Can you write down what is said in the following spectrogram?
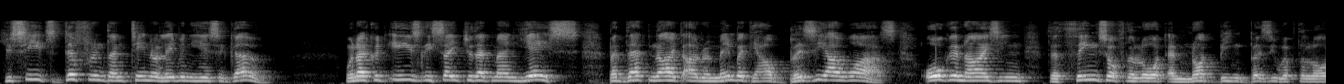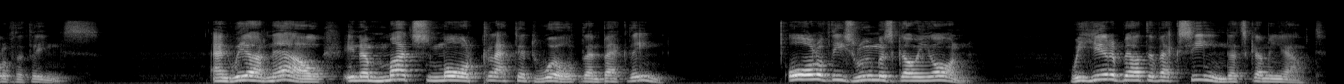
You see, it's different than 10 or 11 years ago. When I could easily say to that man, yes, but that night I remembered how busy I was organizing the things of the Lord and not being busy with the Lord of the things. And we are now in a much more cluttered world than back then. All of these rumors going on. We hear about the vaccine that's coming out.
